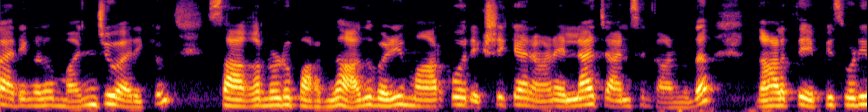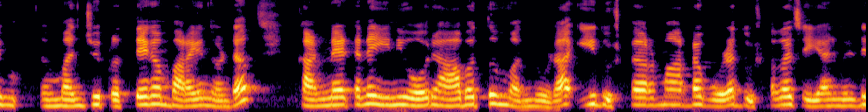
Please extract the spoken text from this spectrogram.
കാര്യങ്ങളും മഞ്ജു ആയിരിക്കും സാഗറിനോട് പറഞ്ഞത്. അതുവഴി മാർക്കോ രക്ഷിക്കാനാണ് എല്ലാ ചാൻസും കാണുന്നത്. നാളത്തെ എപ്പിസോഡിൽ മഞ്ജു പ്രത്യേകം പറയുന്നുണ്ട്. കണ്ണേട്ടനെ ഇനി ഒരാപത്തും വന്നൂടാ ഈ ദുഷ്ടർമാരുടെ കൂടെ ദുഷ്ടത ചെയ്യാൻ വേണ്ടി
